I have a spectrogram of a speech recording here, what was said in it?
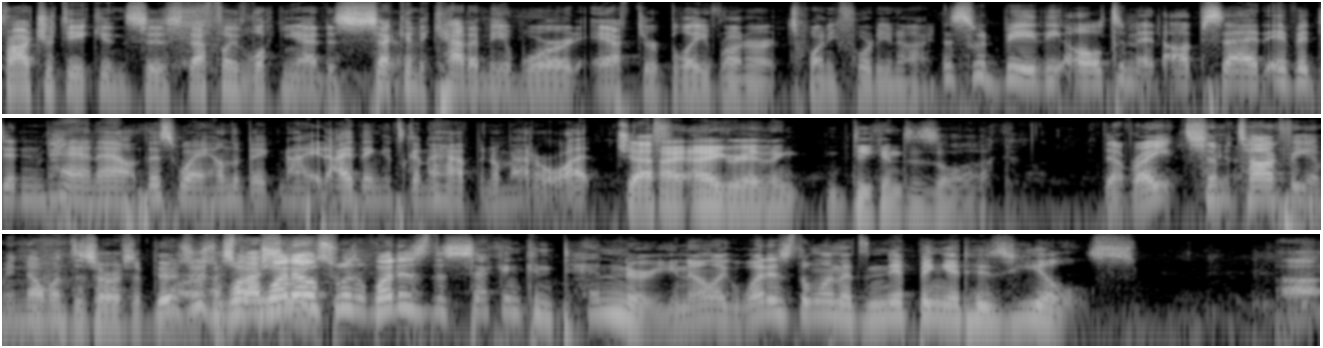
Roger Deakins is definitely looking at his second Academy Award after Blade Runner 2049. This would be the ultimate upset if it didn't pan out this way on the big night. I think it's going to happen no matter what. Jeff, I, I agree. I think Deakins is a lock. Yeah, right? Cinematography. I mean, no one deserves it There's more. just what, what especially- else was what is the second contender? You know, like what is the one that's nipping at his heels? Uh,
